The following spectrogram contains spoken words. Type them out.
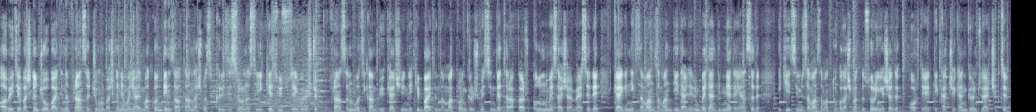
ABD Başkanı Joe Biden'la Fransa Cumhurbaşkanı Emmanuel Macron denizaltı anlaşması krizi sonrası ilk kez yüz yüze görüştü. Fransa'nın Vatikan Büyükelçiliğindeki Biden'la Macron görüşmesinde taraflar olumlu mesajlar verse de gerginlik zaman zaman liderlerin beden diline de yansıdı. İki isim zaman zaman tokalaşmakta sorun yaşadı. Ortaya dikkat çeken görüntüler çıktı.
